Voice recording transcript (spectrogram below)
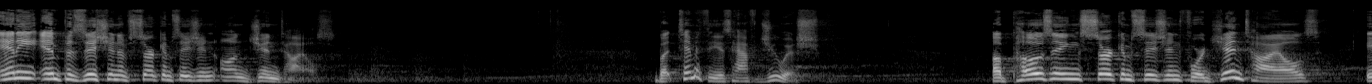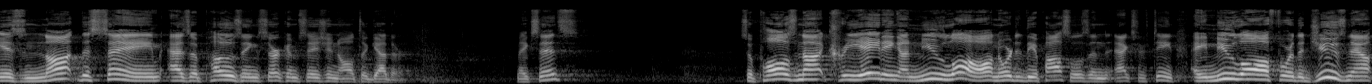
any imposition of circumcision on Gentiles. But Timothy is half Jewish. Opposing circumcision for Gentiles is not the same as opposing circumcision altogether. Make sense? So Paul's not creating a new law, nor did the apostles in Acts 15, a new law for the Jews now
